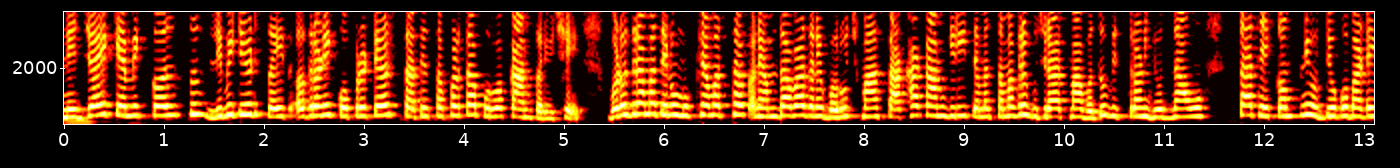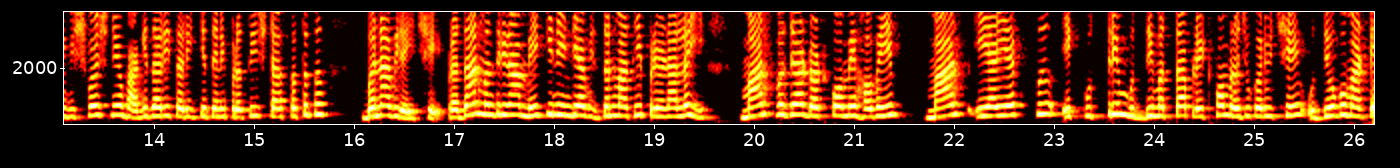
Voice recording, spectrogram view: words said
ને જય કેમિકલ્સ લિમિટેડ સહિત અગ્રણી કોર્પોરેટર્સ સાથે સફળતાપૂર્વક કામ કર્યું છે. વડોદરામાં તેનું મુખ્ય મથક અને અમદાવાદ અને ભરૂચમાં શાખા કામગીરી તેમજ સમગ્ર ગુજરાતમાં વધુ વિસ્તરણ યોજનાઓ સાથે કંપની ઉદ્યોગો માટે વિશ્વસનીય ભાગીદારી તરીકે તેની પ્રતિષ્ઠા સતત બનાવી રહી છે. પ્રધાનમંત્રીના મેક ઇન ઇન્ડિયા વિઝનમાંથી પ્રેરણા લઈ માર્સ બજાર ડોટ કોમે હવે માર્સ એઆઈએક્સ એક કૃત્રિમ બુદ્ધિમત્તા પ્લેટફોર્મ રજૂ કર્યું છે. ઉદ્યોગો માટે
